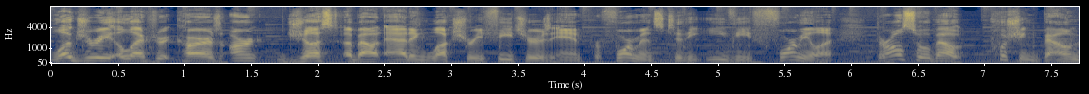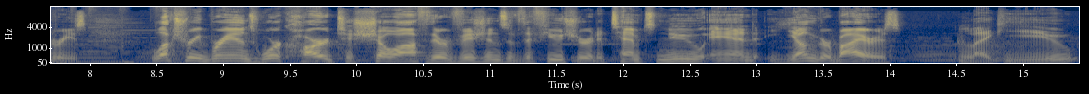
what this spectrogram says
Luxury electric cars aren't just about adding luxury features and performance to the EV formula, they're also about pushing boundaries. Luxury brands work hard to show off their visions of the future to tempt new and younger buyers, like you.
